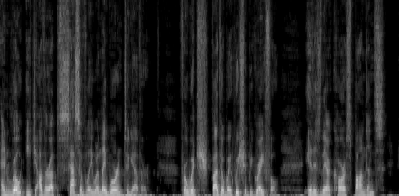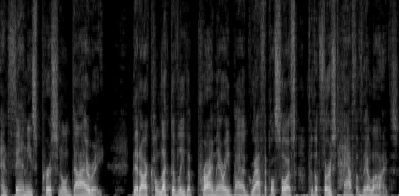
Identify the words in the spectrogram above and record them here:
and wrote each other obsessively when they weren't together. For which, by the way, we should be grateful. It is their correspondence and Fanny's personal diary that are collectively the primary biographical source for the first half of their lives.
